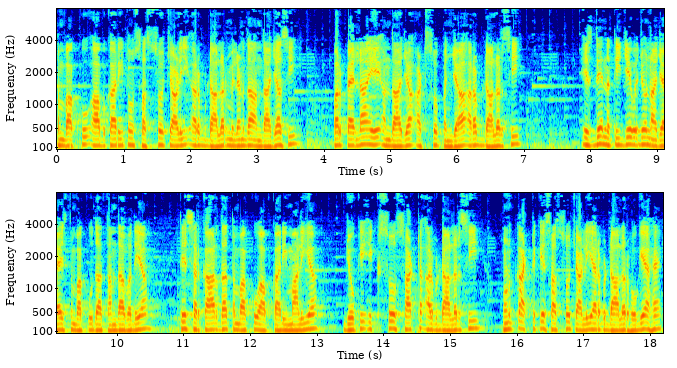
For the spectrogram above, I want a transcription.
ਤੰਬਾਕੂ ਆਬਕਾਰੀ ਤੋਂ 740 ਅਰਬ ਡਾਲਰ ਮਿਲਣ ਦਾ ਅੰਦਾਜ਼ਾ ਸੀ, ਪਰ ਪਹਿਲਾਂ ਇਹ ਅੰਦਾਜ਼ਾ 850 ਅਰਬ ਡਾਲਰ ਸੀ। ਇਸ ਦੇ ਨਤੀਜੇ ਵਜੋਂ ਨਾਜਾਇਜ਼ ਤੰਬਾਕੂ ਦਾ ਤੰਦਾ ਵਧਿਆ। ਤੇ ਸਰਕਾਰ ਦਾ ਤੰਬਾਕੂ ਆਬਕਾਰੀ ਮਾਲੀਆ, ਜੋ ਕਿ 160 ਅਰਬ ਡਾਲਰ ਸੀ, ਹੁਣ ਘਟ ਕੇ 740 ਅਰਬ ਡਾਲਰ ਹੋ ਗਿਆ ਹੈ।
